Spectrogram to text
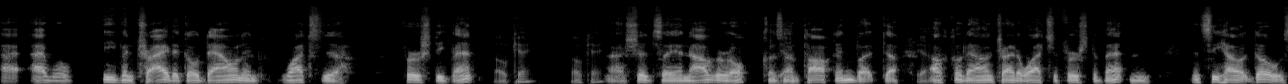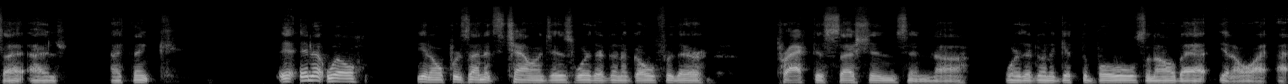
I I will even try to go down and watch the first event. okay. Okay. I should say inaugural because Yeah. I'm talking, but uh, Yeah. I'll go down and try to watch the first event and and see how it goes. I I I think, and it will, you know, present its challenges where they're going to go for their practice sessions and uh, where they're going to get the bulls and all that. You know, I, I,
